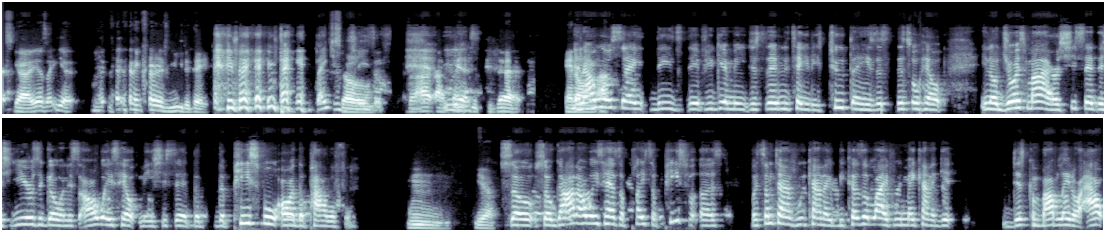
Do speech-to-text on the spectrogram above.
asked God. He was like, yeah, that, that encouraged me today. Amen. Thank you, So, Jesus. So I, I thank Yes. you for that. And, And, I um, will say these, if you give me just let me tell you these two things, this this will help. You know, Joyce Meyers, she said this years ago, and it's always helped me. She said the the peaceful are the powerful. mm, yeah, So so God always has a place of peace for us, but sometimes we kind of because of life, we may kind of get discombobulated or out.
